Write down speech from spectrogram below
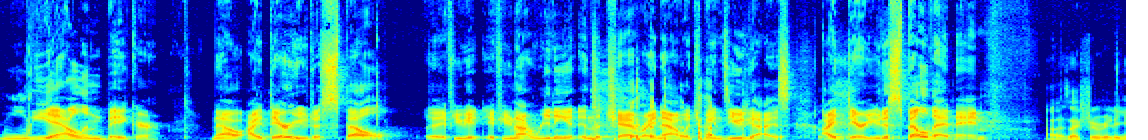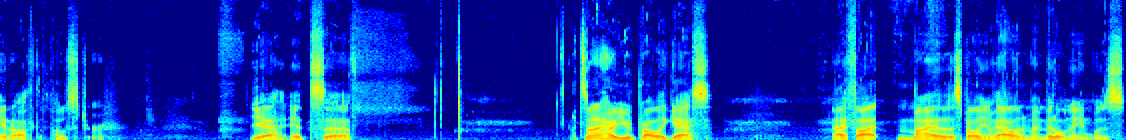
Lee Allen Baker. Now, I dare you to spell if you if you're not reading it in the chat right now, which means you guys, I dare you to spell that name. I was actually reading it off the poster. Yeah, it's uh it's not how you'd probably guess. I thought my the spelling of Alan in my middle name was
